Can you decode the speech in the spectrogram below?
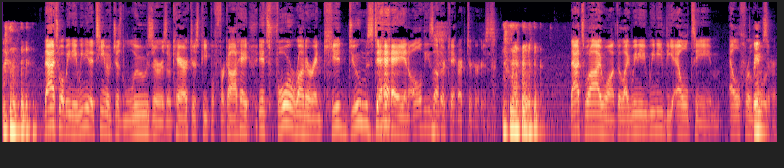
That's what we need. We need a team of just losers of characters people forgot. Hey, it's Forerunner and Kid Doomsday and all these other characters. That's what I want. They're like we need we need the L team. L for loser.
